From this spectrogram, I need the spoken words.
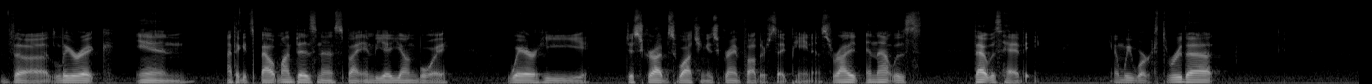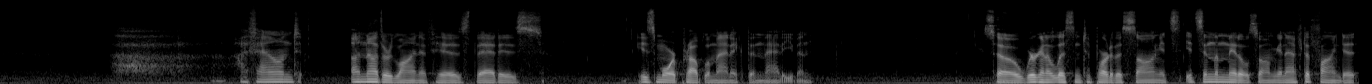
the lyric in I think it's About My Business by NBA Youngboy where he describes watching his grandfather say penis, right? And that was that was heavy. And we worked through that. I found another line of his that is is more problematic than that even. So we're gonna listen to part of the song. It's it's in the middle, so I'm gonna have to find it.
